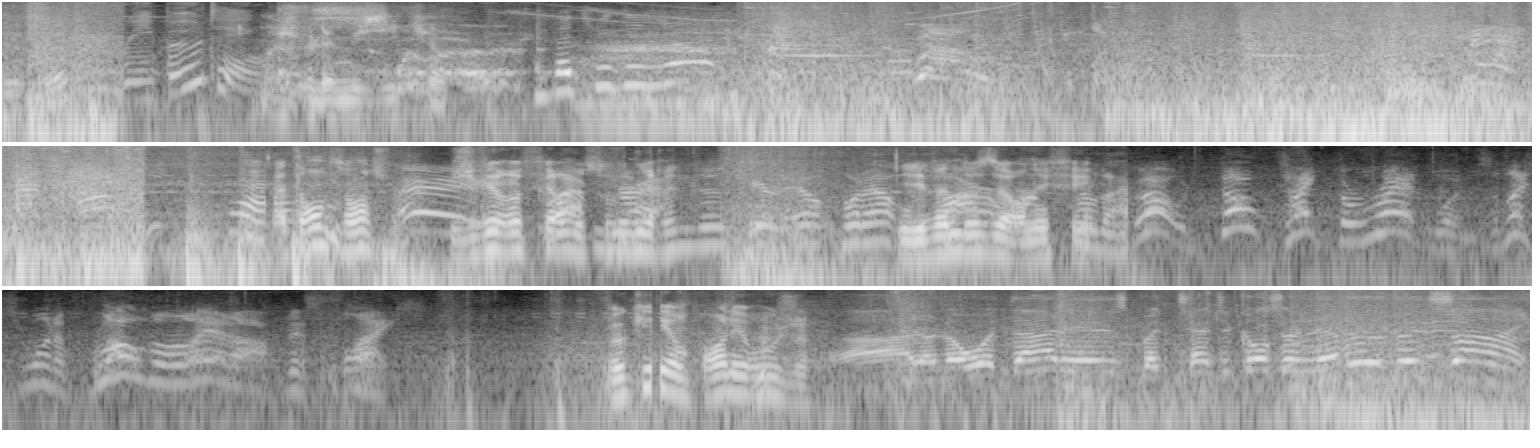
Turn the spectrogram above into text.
deux. Moi, je veux la musique. On va tuer des gens Attends, attends, je- vais refaire mon souvenir. Il est 22h en effet. Ok, on prend les rouges. I don't know what that is, but tentacles are never a good sign.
